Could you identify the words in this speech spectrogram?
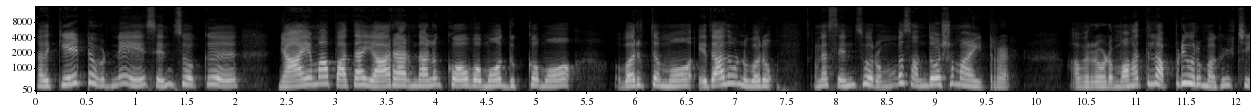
அதை கேட்ட உடனே சென்சோக்கு நியாயமாக பார்த்தா யாராக இருந்தாலும் கோபமோ துக்கமோ வருத்தமோ ஏதாவது ஒன்று வரும். ஆனால் சென்சோ ரொம்ப சந்தோஷமாயிட்டுறார். அவரோட முகத்தில் அப்படி ஒரு மகிழ்ச்சி.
